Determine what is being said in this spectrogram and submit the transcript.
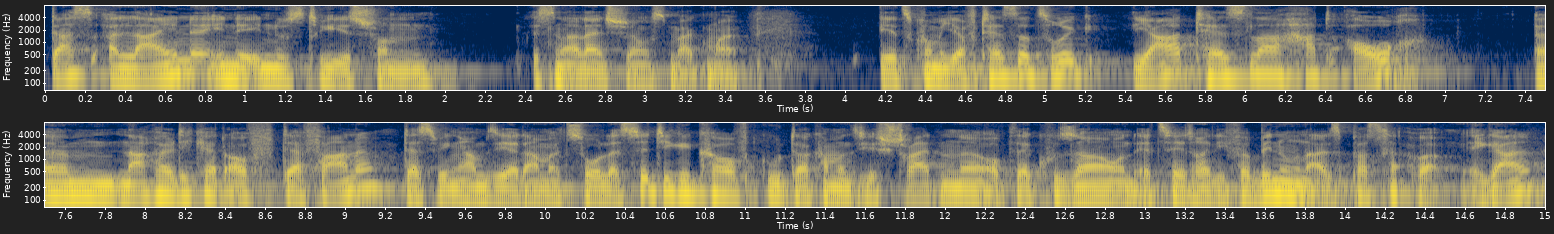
Das alleine in der Industrie ist schon ist ein Alleinstellungsmerkmal. Jetzt komme ich auf Tesla zurück. Ja, Tesla hat auch ähm, Nachhaltigkeit auf der Fahne. Deswegen haben sie ja damals Solar City gekauft. Gut, da kann man sich streiten, ne, ob der Cousin und etc. die Verbindungen alles passt, aber egal.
